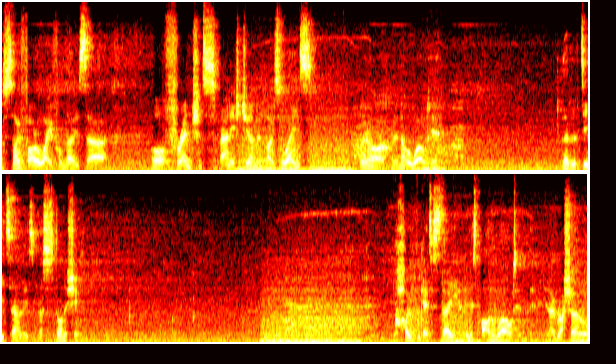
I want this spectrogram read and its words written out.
So far away from those uh, oh, French and Spanish, German motorways. We are in another world here. Level of detail is astonishing. Hope we get to stay in this part of the world, you know, Russia or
